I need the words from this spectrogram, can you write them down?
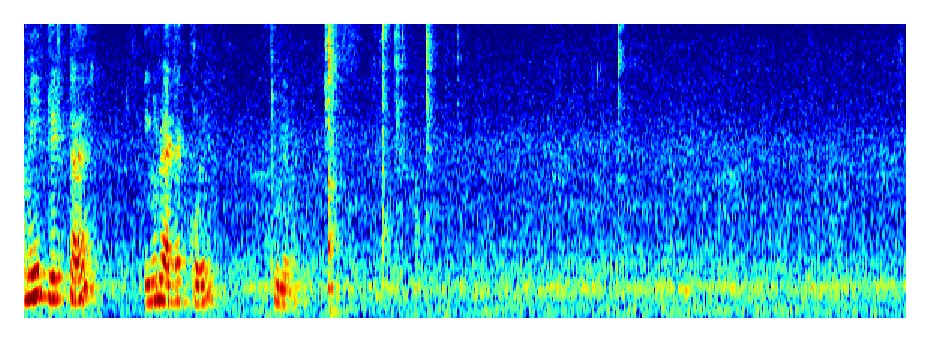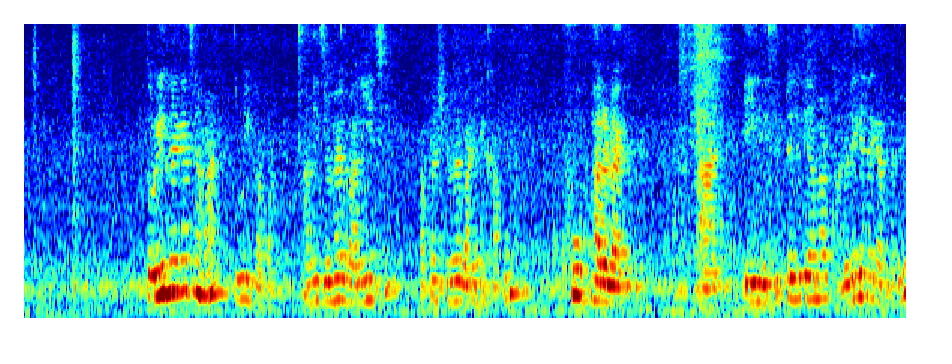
আমি এই প্লেটটায় এগুলো এক এক করে তুলে নেব। তৈরি হয়ে গেছে আমার রুই ভাপা। আমি যেভাবে বানিয়েছি, আপনারা সেভাবে বানিয়ে খাবেন। খুব ভালো লাগবে। এই রেসিপিটা যদি আমার ভালো লেগে থাকে আপনাদের,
